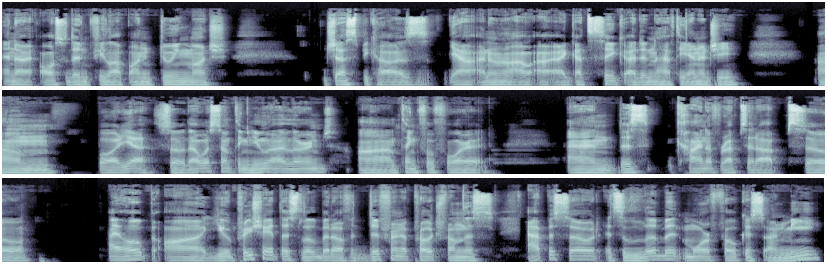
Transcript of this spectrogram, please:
And I also didn't feel up on doing much just because, yeah, I don't know. I, I got sick. I didn't have the energy. Um, but yeah, so that was something new I learned. Uh, I'm thankful for it. And this kind of wraps it up. So I hope uh, you appreciate this little bit of a different approach from this episode. It's a little bit more focused on me.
